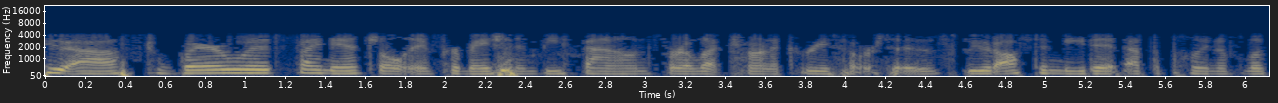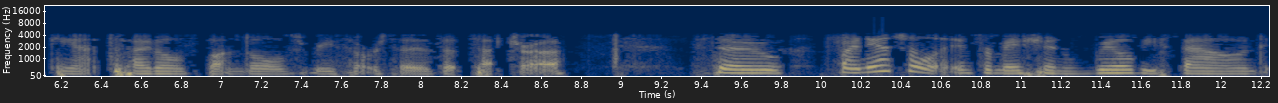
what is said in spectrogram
who asked, where would financial information be found for electronic resources? We would often need it at the point of looking at titles, bundles, resources, etc. So financial information will be found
